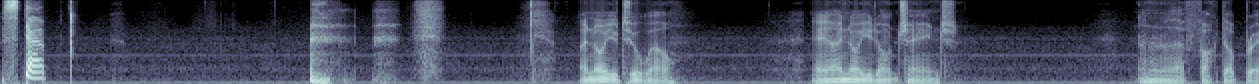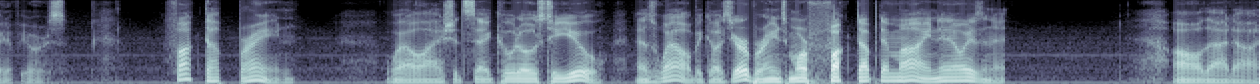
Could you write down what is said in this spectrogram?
Step. I know you too well. And I know you don't change. None of that fucked up brain of yours. Fucked up brain? Well, I should say kudos to you as well, because your brain's more fucked up than mine now, isn't it? All that uh,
